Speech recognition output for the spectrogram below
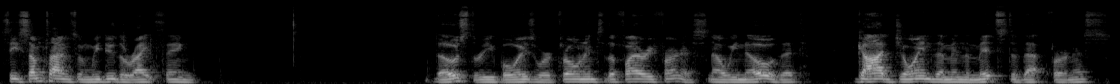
See, sometimes when we do the right thing, those three boys were thrown into the fiery furnace. Now we know that God joined them in the midst of that furnace.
